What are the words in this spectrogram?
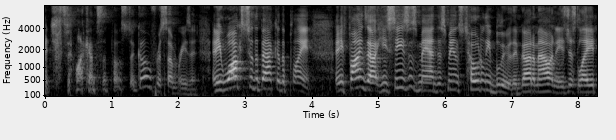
I just feel like I'm supposed to go for some reason. And he walks to the back of the plane and he finds out, he sees this man. This man's totally blue. They've got him out and he's just laid.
